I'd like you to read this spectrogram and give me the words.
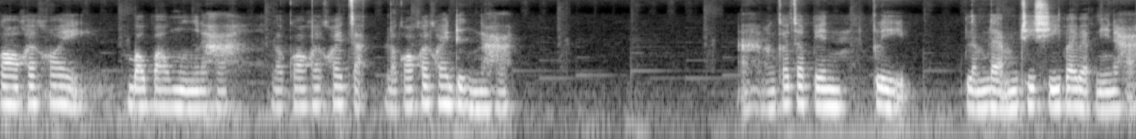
ก็ค่อยๆเบาๆมือนะคะ แล้วก็ค่อยๆจัดแล้วก็ค่อยๆดึงนะคะอ่ามันก็จะเป็นกลีบแหลมๆชี้ๆไปแบบนี้นะคะ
